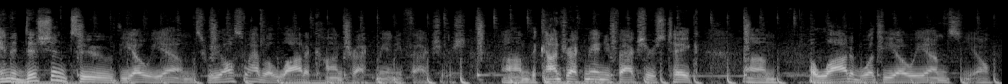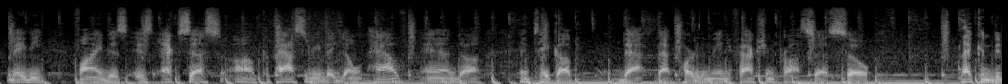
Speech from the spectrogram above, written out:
in addition to the OEMs, we also have a lot of contract manufacturers. Um, the contract manufacturers take um, a lot of what the OEMs, you know, maybe find is, is excess uh, capacity they don't have, and uh, and take up that that part of the manufacturing process. So that can be,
